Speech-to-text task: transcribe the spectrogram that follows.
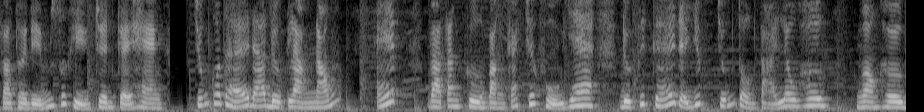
vào thời điểm xuất hiện trên kệ hàng, chúng có thể đã được làm nóng, ép và tăng cường bằng các chất phụ gia được thiết kế để giúp chúng tồn tại lâu hơn, ngon hơn,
